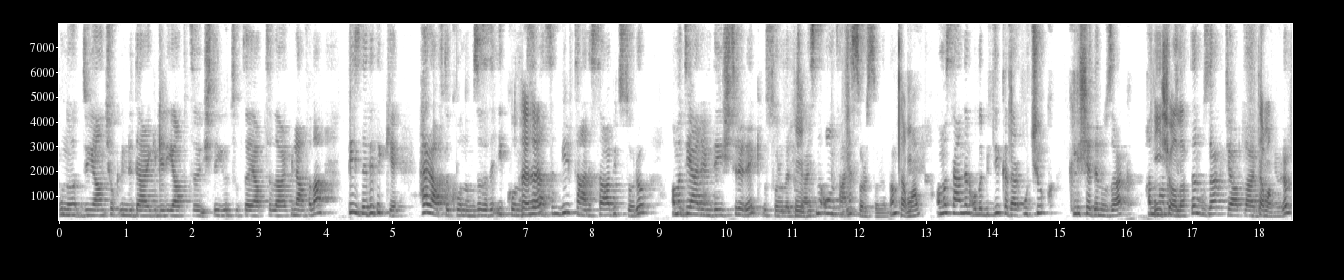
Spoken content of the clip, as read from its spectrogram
Bunu dünyanın çok ünlü dergileri yaptı, işte YouTube'da yaptılar falan falan. Biz de dedik ki her hafta konumuza zaten ilk konumuz sensin bir tane sabit soru ama diğerlerini değiştirerek bu sorular içerisinde 10 tane soru soralım. Tamam. Ama senden olabildiği kadar uçuk, klişeden uzak, hanım İnşallah. hanımcıktan uzak cevaplar Tamam. bekliyorum.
